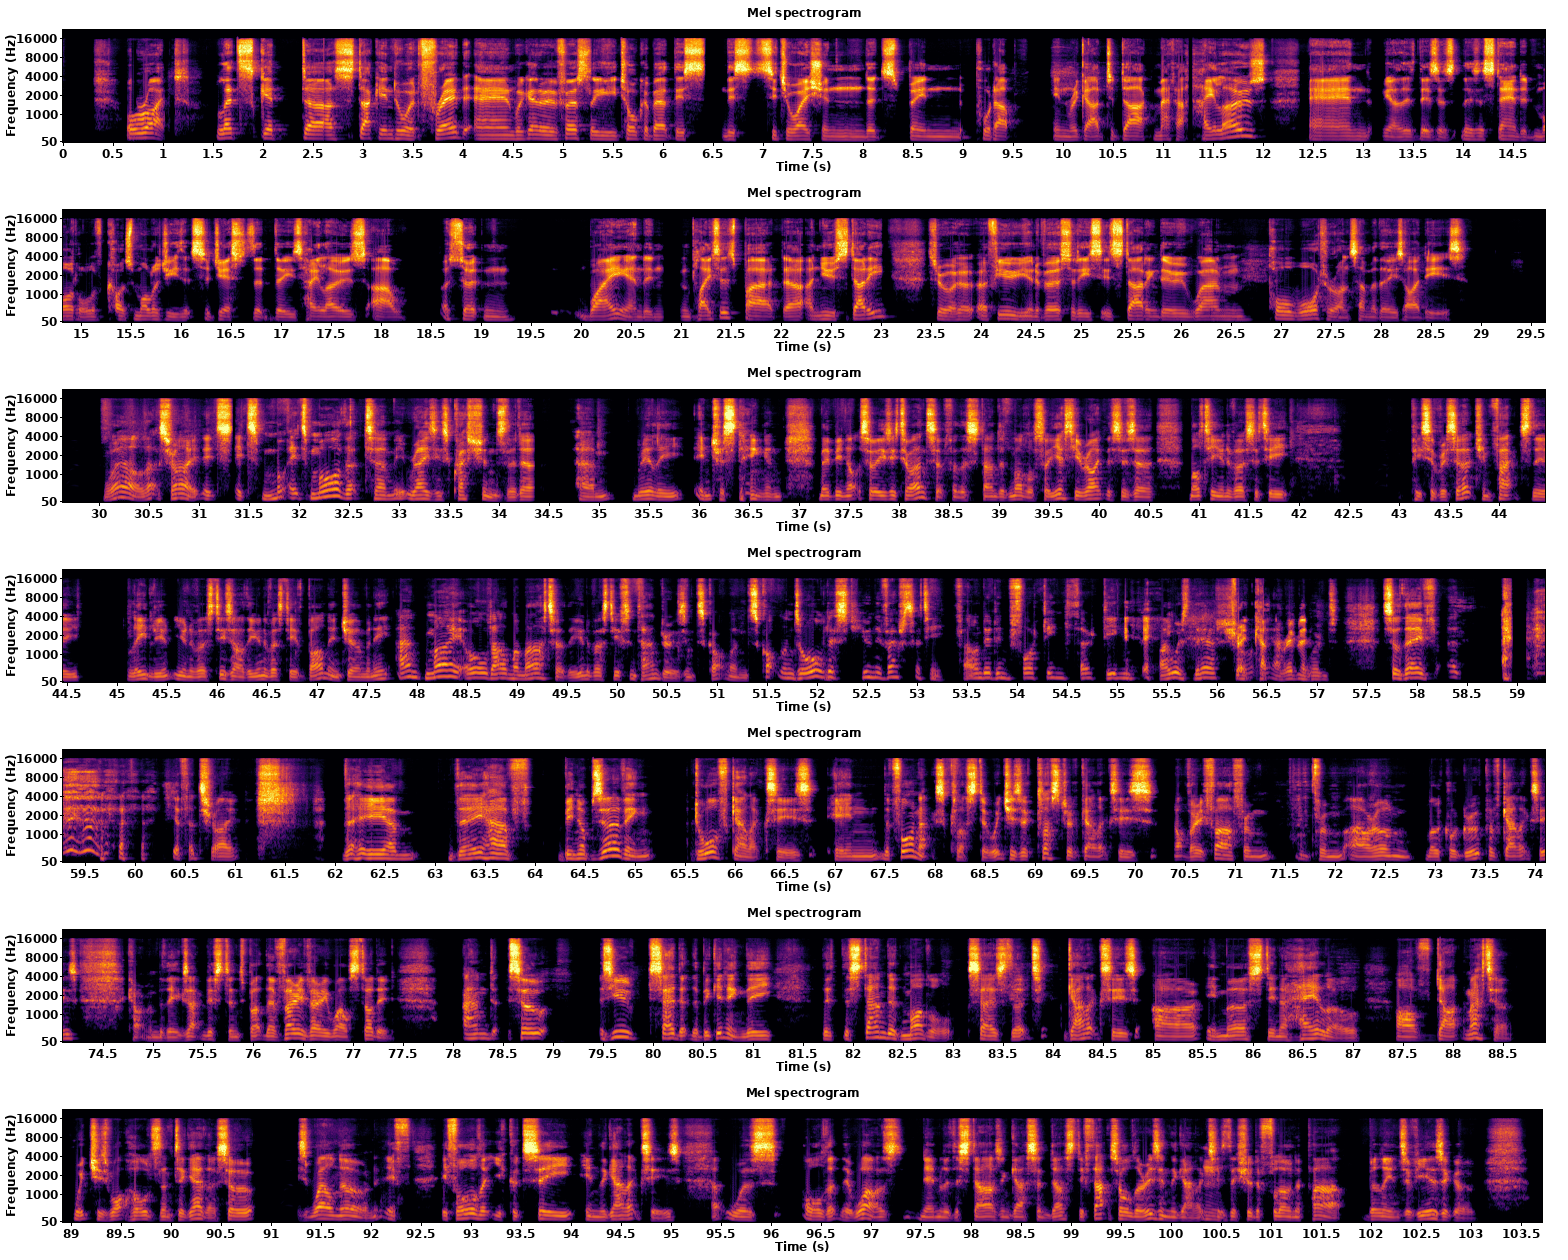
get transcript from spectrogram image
All right, let's get uh, stuck into it, Fred, and we're going to firstly talk about this this situation that's been put up in regard to dark matter halos, and you know there's there's a, there's a standard model of cosmology that suggests that these halos are a certain way and in, in places, but uh, a new study through a, a few universities is starting to um, pour water on some of these ideas. Well, that's right. It's it's mo- it's more that um, it raises questions that are um, really interesting and maybe not so easy to answer for the standard model. So yes, you're right. This is a multi-university piece of research. In fact, the lead universities are the University of Bonn in Germany and my old alma mater, the University of St Andrews in Scotland, Scotland's oldest university, founded in 1413. I was there Fred cut the ribbon. So they've. Uh, yeah, that's right. They um, they have been observing dwarf galaxies in the Fornax cluster, which is a cluster of galaxies not very far from from our own local group of galaxies. Can't remember the exact distance, but they're very very well studied. And so, as you said at the beginning, the the, the standard model says that galaxies are immersed in a halo of dark matter, which is what holds them together. So it's well known if if all that you could see in the galaxies uh, was all that there was, namely the stars and gas and dust, if that's all there is in the galaxies, they should have flown apart billions of years ago.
